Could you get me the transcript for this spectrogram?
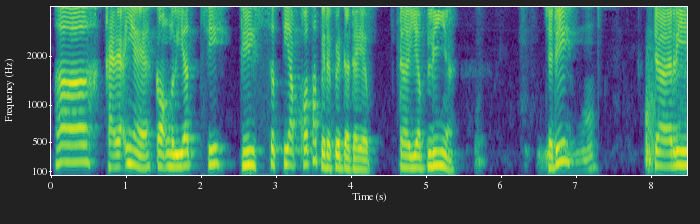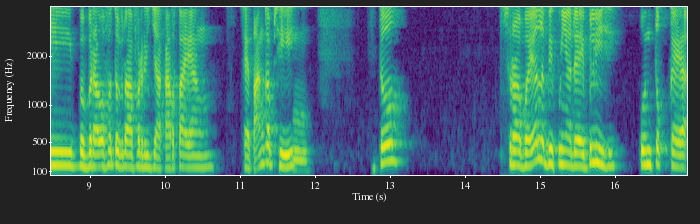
eh kayaknya ya kalau ngelihat sih di setiap kota beda-beda daya daya belinya. Jadi Hmm. dari beberapa fotografer di Jakarta yang saya tangkap sih Hmm. itu Surabaya lebih punya daya beli sih untuk kayak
